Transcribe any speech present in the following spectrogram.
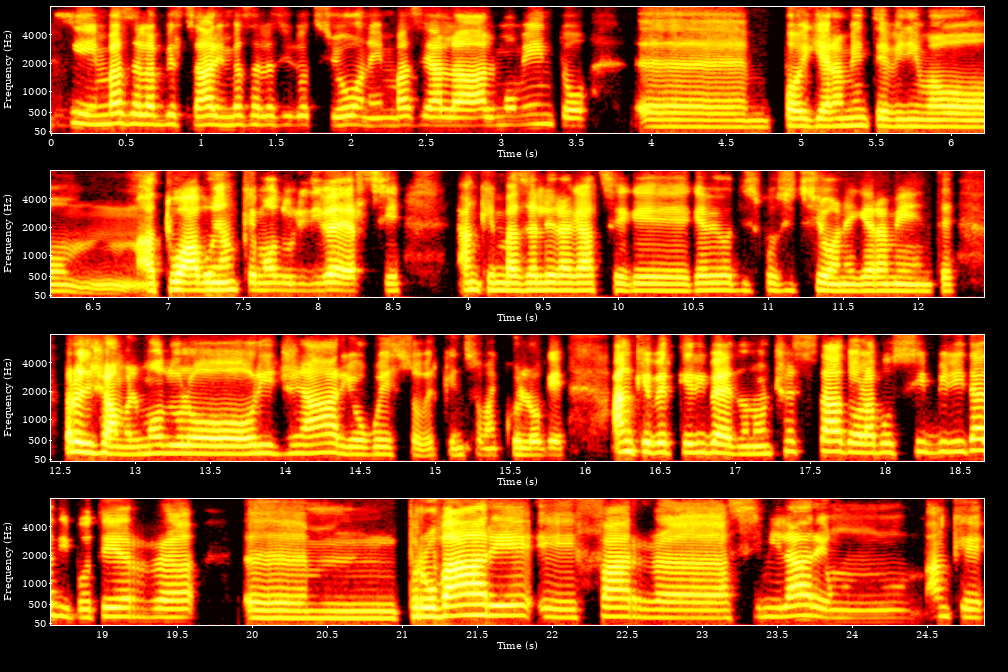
sì, in base all'avversario, in base alla situazione, in base al al momento, ehm, poi chiaramente venivo mhmm, attuavo anche moduli diversi, anche in base alle ragazze che che avevo a disposizione chiaramente. Però diciamo il modulo originario questo, perché insomma è quello che anche perché ripeto, non c'è stato la possibilità di poter, ehm, provare e far assimilare un anche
